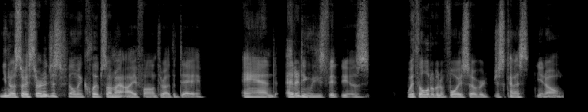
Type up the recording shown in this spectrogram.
You know, so I started just filming clips on my iPhone throughout the day and editing these videos with a little bit of voiceover, just kind of, you know,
